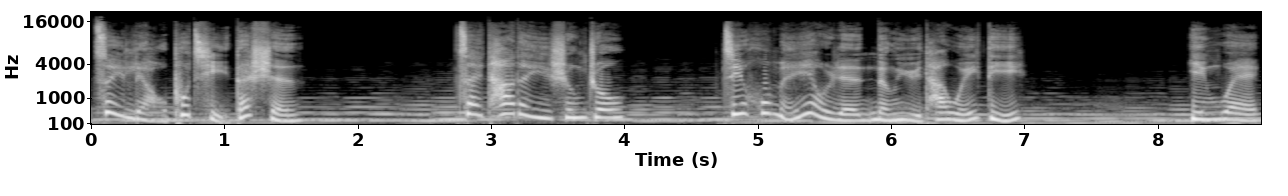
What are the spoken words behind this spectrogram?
最了不起的神，在他的一生中。几乎没有人能与他为敌，因为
